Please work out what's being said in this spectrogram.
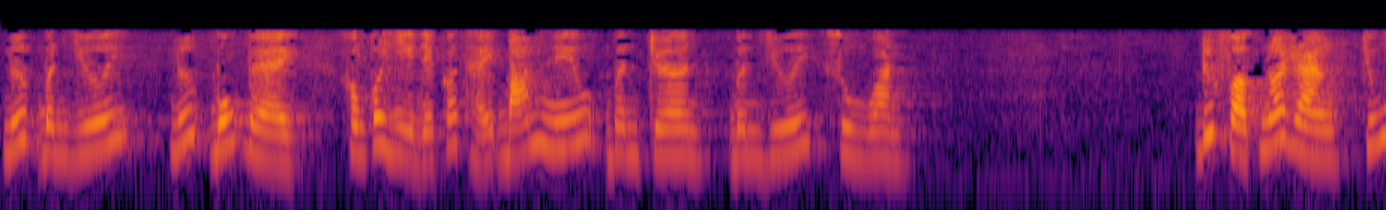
nước bên dưới, nước bốn bề, không có gì để có thể bám níu bên trên, bên dưới, xung quanh. Đức Phật nói rằng chúng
